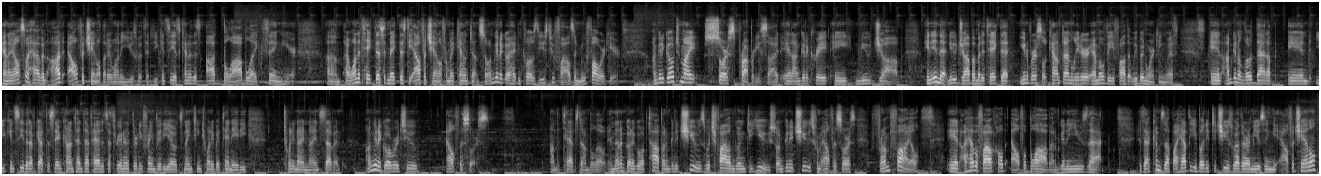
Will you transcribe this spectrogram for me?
And I also have an odd alpha channel that I want to use with it. You can see it's kind of this odd blob-like thing here. Um, I want to take this and make this the alpha channel for my countdown. So I'm going to go ahead and close these two files and move forward here. I'm going to go to my source properties side and I'm going to create a new job. And in that new job, I'm going to take that universal countdown leader MOV file that we've been working with, and I'm going to load that up and you can see that I've got the same content I've had. It's a 330 frame video. It's 1920 by 1080, 2997. I'm going to go over to Alpha Source on the tabs down below. And then I'm going to go up top and I'm going to choose which file I'm going to use. So I'm going to choose from Alpha Source from File. And I have a file called Alpha Blob and I'm going to use that. As that comes up, I have the ability to choose whether I'm using the alpha channel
